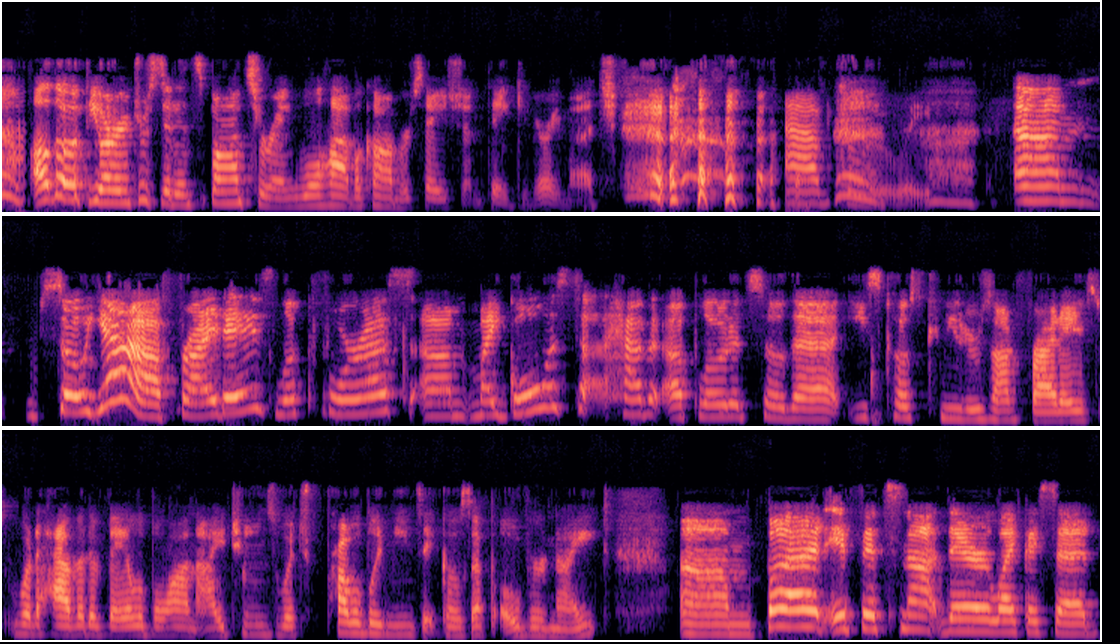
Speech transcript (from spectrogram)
Although, if you are interested in sponsoring, we'll have a conversation. Thank you very much. Absolutely. Um, so yeah, Fridays, look for us. Um, my goal is to have it uploaded so that East Coast commuters on Fridays would have it available on iTunes, which probably means it goes up overnight. Um, but if it's not there, like I said,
